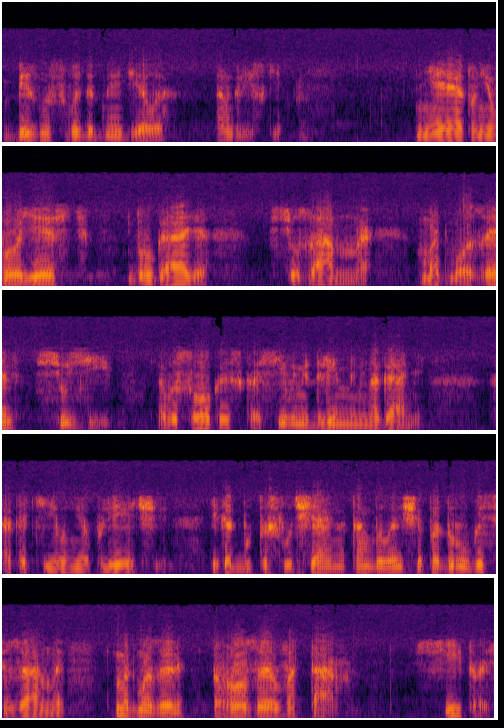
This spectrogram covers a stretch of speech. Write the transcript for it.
Бизнес — выгодное дело, английский. Нет, у него есть другая, Сюзанна, мадмуазель Сюзи, высокая, с красивыми длинными ногами. А какие у нее плечи! И как будто случайно там была еще подруга Сюзанны, мадемуазель Роза Ватар. Хитрость,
